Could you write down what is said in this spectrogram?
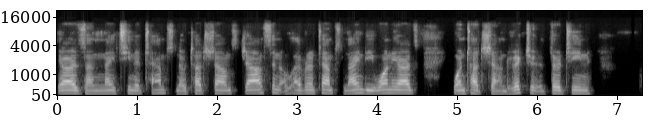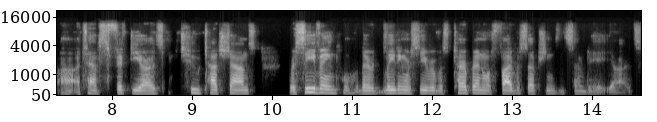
yards on 19 attempts, no touchdowns. Johnson, 11 attempts, 91 yards, one touchdown. Victor, 13 uh, attempts, 50 yards, two touchdowns. Receiving, their leading receiver was Turpin with five receptions and 78 yards.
